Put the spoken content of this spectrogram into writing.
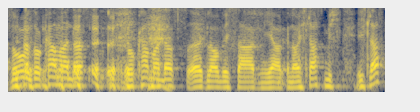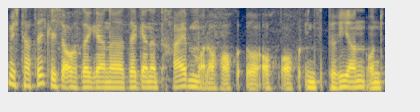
so, so kann man das, so kann man das, äh, glaube ich, sagen. Ja, genau. Ich lasse mich, ich lasse mich tatsächlich auch sehr gerne, sehr gerne treiben und auch, auch, auch, auch inspirieren. Und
